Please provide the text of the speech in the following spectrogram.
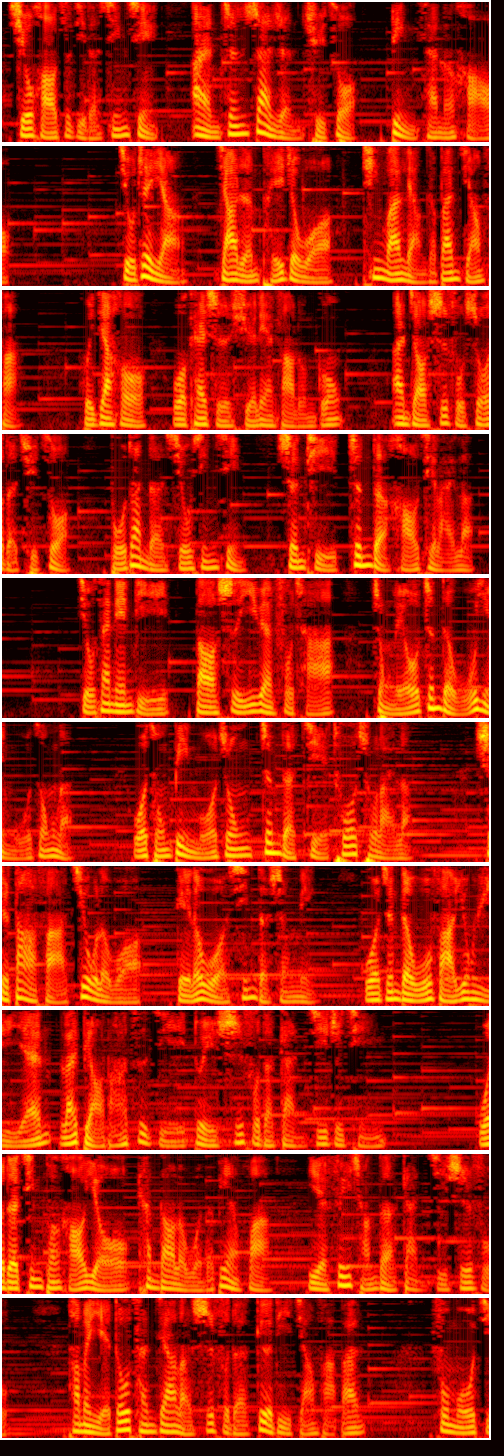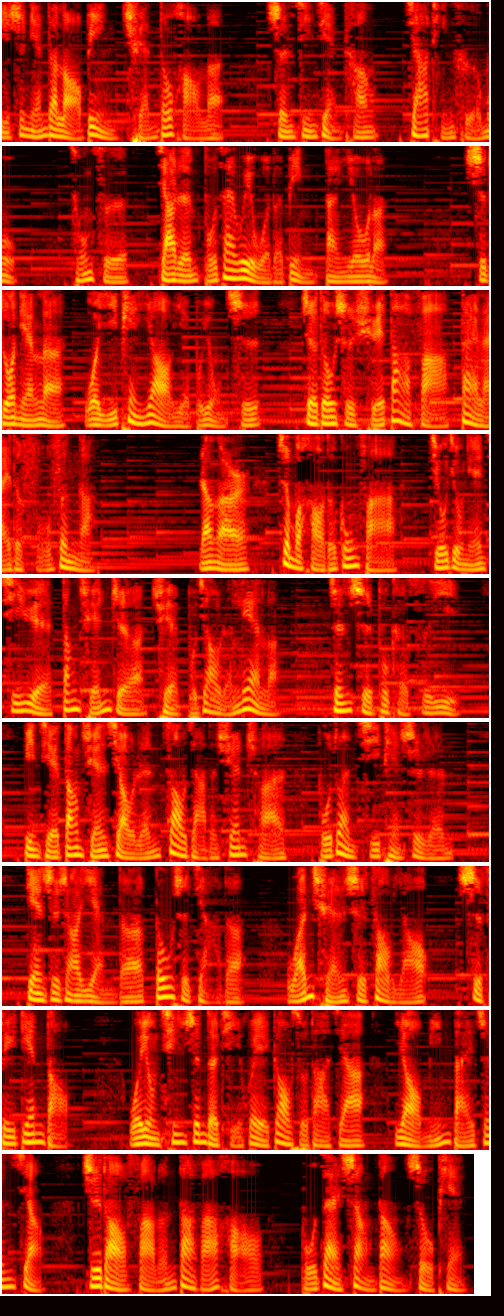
修好自己的心性，按真善忍去做，病才能好。就这样，家人陪着我听完两个班讲法。回家后，我开始学练法轮功，按照师傅说的去做，不断的修心性，身体真的好起来了。九三年底到市医院复查，肿瘤真的无影无踪了，我从病魔中真的解脱出来了，是大法救了我，给了我新的生命，我真的无法用语言来表达自己对师傅的感激之情。我的亲朋好友看到了我的变化，也非常的感激师傅，他们也都参加了师傅的各地讲法班，父母几十年的老病全都好了，身心健康，家庭和睦，从此家人不再为我的病担忧了。十多年了，我一片药也不用吃，这都是学大法带来的福分啊。然而，这么好的功法。九九年七月，当权者却不叫人练了，真是不可思议，并且当权小人造假的宣传，不断欺骗世人，电视上演的都是假的，完全是造谣，是非颠倒。我用亲身的体会告诉大家，要明白真相，知道法轮大法好，不再上当受骗。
